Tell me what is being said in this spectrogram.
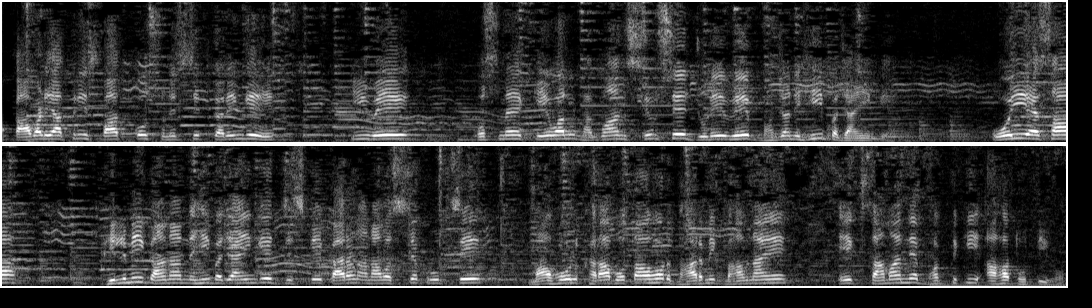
तो कावड़ यात्री इस बात को सुनिश्चित करेंगे कि वे उसमें केवल भगवान शिव से जुड़े हुए भजन ही बजाएँगे कोई ऐसा फिल्मी गाना नहीं बजाएँगे जिसके कारण अनावश्यक रूप से माहौल खराब होता हो और धार्मिक भावनाएँ एक सामान्य भक्त की आहत होती हो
